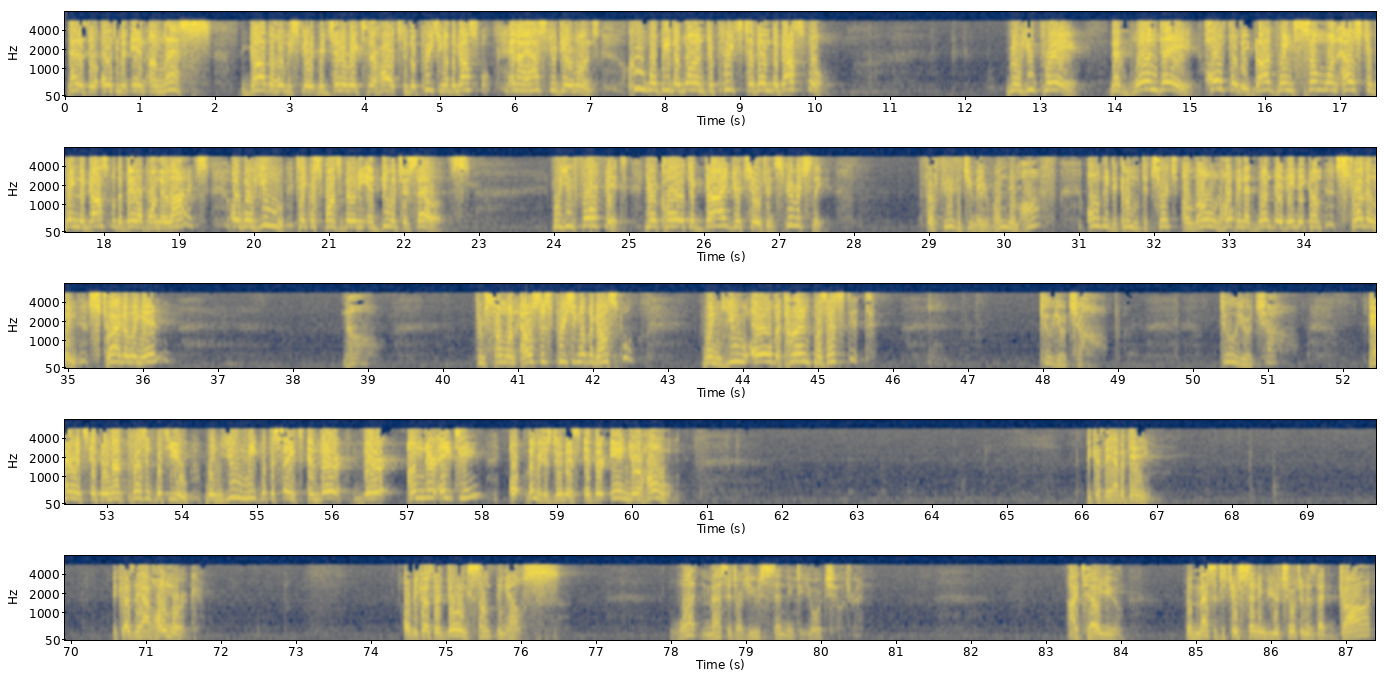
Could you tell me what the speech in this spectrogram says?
That is their ultimate end unless God the Holy Spirit regenerates their hearts through the preaching of the gospel. And I ask you, dear ones, who will be the one to preach to them the gospel? Will you pray that one day, hopefully, God brings someone else to bring the gospel to bear upon their lives? Or will you take responsibility and do it yourselves? Will you forfeit your call to guide your children spiritually for fear that you may run them off? Only to come to church alone, hoping that one day they may come struggling, straggling in? No through someone else's preaching of the gospel when you all the time possessed it? Do your job. Do your job. Parents, if they're not present with you when you meet with the saints and they're, they're under 18, or let me just do this, if they're in your home, because they have a game, because they have homework, or because they're doing something else. What message are you sending to your children? I tell you, the message that you're sending to your children is that God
